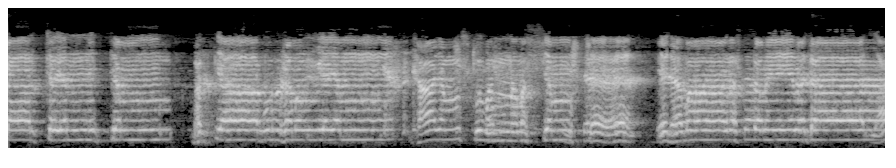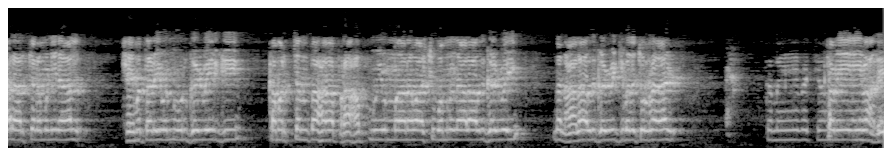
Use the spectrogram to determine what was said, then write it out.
சார்ச்சயன் நித்யம். பக்தியா புருஷமவ்யயம் தியாயம் ஸ்துவம் நமஸ்யம் யஜமானஸ்தமேவ யார் அர்ச்சனை பண்ணினால் க்ஷேமத்தடையவன் ஒரு கேள்வி இருக்கு கமர்ச்சந்தா பிராப்னுயும் மாணவா சுபம் நாலாவது கேள்வி இந்த நாலாவது கேள்விக்கு பதில் சொல்றாள் தமேவ அதே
